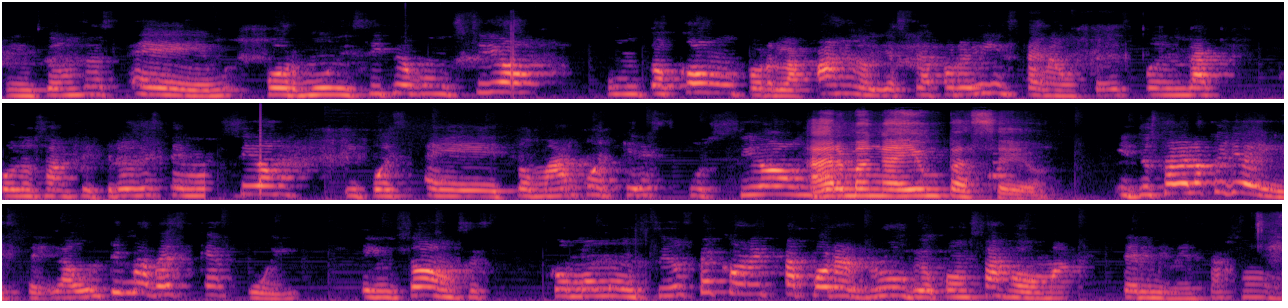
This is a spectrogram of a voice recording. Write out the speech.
Entonces, eh, por municipio Monción com por la página o ya sea por el Instagram, ustedes pueden dar con los anfitriones de emoción y pues eh, tomar cualquier excursión. Arman ahí un paseo. Y tú sabes lo que yo hice, la última vez que fui, entonces, como Monción se conecta por el Rubio con Sajoma, terminé en Sajoma.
